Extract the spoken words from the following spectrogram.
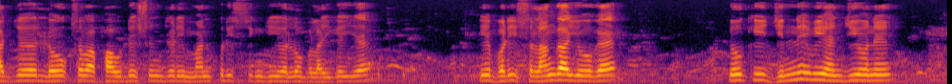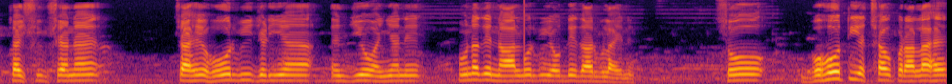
ਅੱਜ ਲੋਕ ਸਭਾ ਫਾਊਂਡੇਸ਼ਨ ਜਿਹੜੀ ਮਨਪ੍ਰੀਤ ਸਿੰਘ ਜੀ ਵੱਲੋਂ ਬੁਲਾਈ ਗਈ ਹੈ ਇਹ ਬੜੀ ਸ਼ਲਾਘਾਯੋਗ ਹੈ। ਕਿਉਂਕਿ ਜਿੰਨੇ ਵੀ ਐੱਨ ਜੀ ਓ ਨੇ, ਚਾਹੇ ਸ਼ਿਵ ਸੈਨਾ ਹੈ, ਚਾਹੇ ਹੋਰ ਵੀ ਜਿਹੜੀਆਂ ਐੱਨ ਜੀ ਓ ਆਈਆਂ ਨੇ, ਉਹਨਾਂ ਦੇ ਨਾਲ ਹੋਰ ਵੀ ਅਹੁਦੇਦਾਰ ਬੁਲਾਏ ਨੇ। ਸੋ ਬਹੁਤ ਹੀ ਅੱਛਾ ਉਪਰਾਲਾ ਹੈ।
